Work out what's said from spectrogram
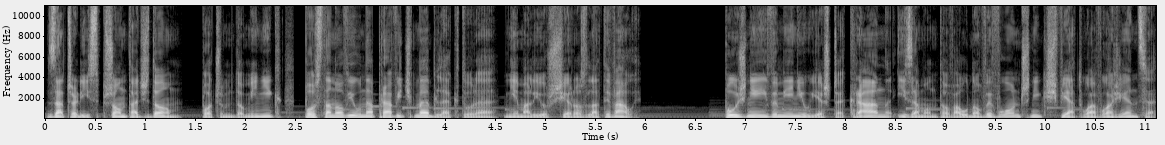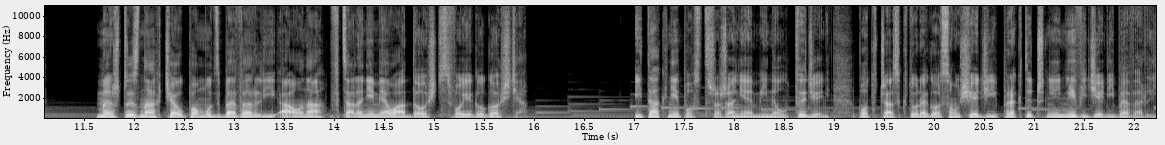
zaczęli sprzątać dom, po czym Dominik postanowił naprawić meble, które niemal już się rozlatywały. Później wymienił jeszcze kran i zamontował nowy włącznik światła w łazience. Mężczyzna chciał pomóc Beverly, a ona wcale nie miała dość swojego gościa. I tak niepostrzeżenie minął tydzień, podczas którego sąsiedzi praktycznie nie widzieli Beverly.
